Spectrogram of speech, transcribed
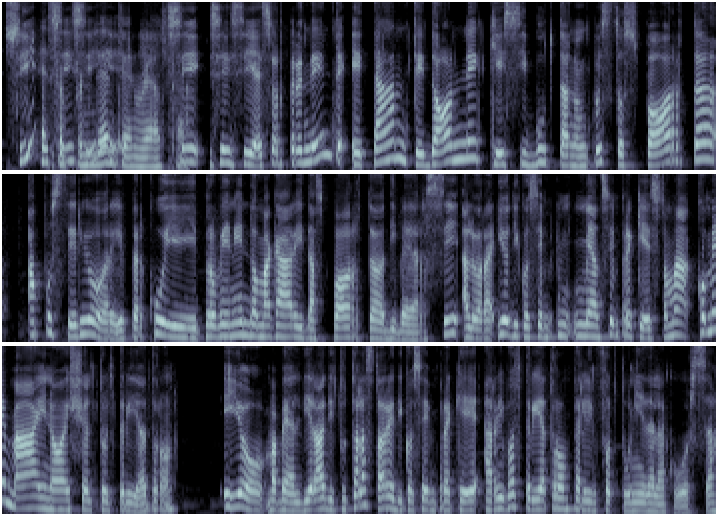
Sì, è sorprendente sì, in realtà. Sì, sì, sì, è sorprendente e tante donne che si buttano in questo sport a posteriori, per cui provenendo magari da sport diversi. Allora, io dico, sem- mi hanno sempre chiesto, ma come mai no, hai scelto il triathlon? E io, vabbè, al di là di tutta la storia, dico sempre che arrivo al triathlon per gli infortuni della corsa,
